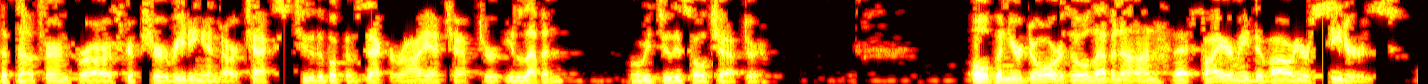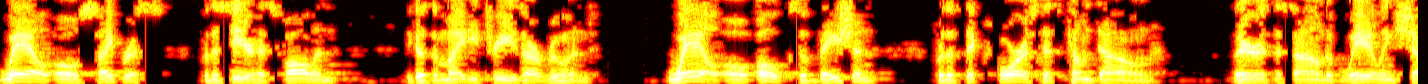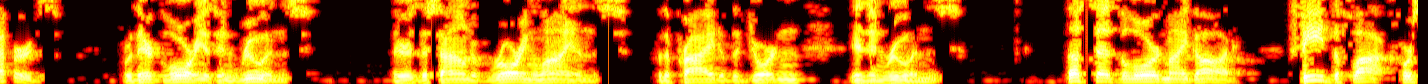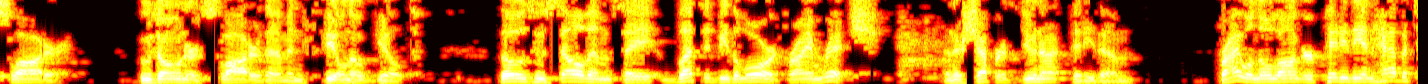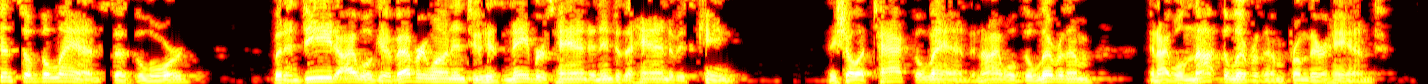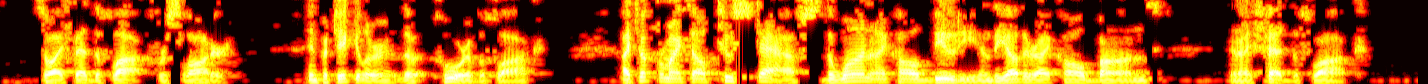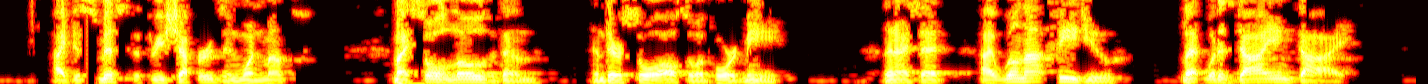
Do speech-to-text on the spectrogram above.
Let's now turn for our scripture reading and our text to the book of Zechariah, chapter 11. We'll read through this whole chapter. Open your doors, O Lebanon, that fire may devour your cedars. Wail, O cypress, for the cedar has fallen, because the mighty trees are ruined. Wail, O oaks of Bashan, for the thick forest has come down. There is the sound of wailing shepherds for their glory is in ruins. There is the sound of roaring lions, for the pride of the Jordan is in ruins. Thus says the Lord my God, feed the flock for slaughter, whose owners slaughter them and feel no guilt. Those who sell them say, blessed be the Lord, for I am rich, and their shepherds do not pity them. For I will no longer pity the inhabitants of the land, says the Lord. But indeed, I will give everyone into his neighbor's hand and into the hand of his king. They shall attack the land, and I will deliver them, and I will not deliver them from their hand. So I fed the flock for slaughter, in particular the poor of the flock. I took for myself two staffs, the one I called beauty, and the other I called bonds, and I fed the flock. I dismissed the three shepherds in one month. My soul loathed them, and their soul also abhorred me. Then I said, I will not feed you. Let what is dying die,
